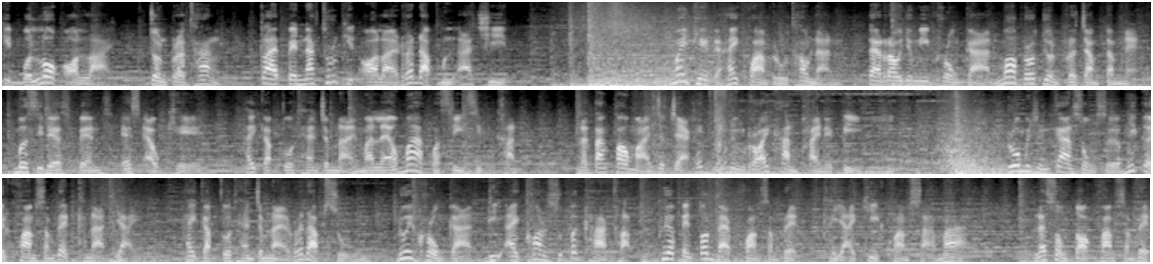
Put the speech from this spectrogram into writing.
กิจบนโลกออนไลน์ จนกระทั่งกลายเป็นนักธุรกิจออนไลน์ระดับมืออาชีพ ไม่เพียงแต่ให้ความรู้เท่านั้น แต่เรายังมีโครงการมอบรถยนต์ประจำตำแหน่ง Mercedes-Benz SLK ให้กับตัวแทนจำหน่ายมาแล้วมากกว่า 40 คัน และตั้งเป้าหมายจะแจกให้ถึง 100 คันภายในปีนี้ รวมไปถึงการส่งเสริมให้เกิดความสำเร็จขนาดใหญ่ ให้กับตัวแทนจำหน่ายระดับสูง ด้วยโครงการ The Icon Supercar Club เพื่อเป็นต้นแบบความสำเร็จขยายขีดความสามารถ และส่งต่อความสำเร็จ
